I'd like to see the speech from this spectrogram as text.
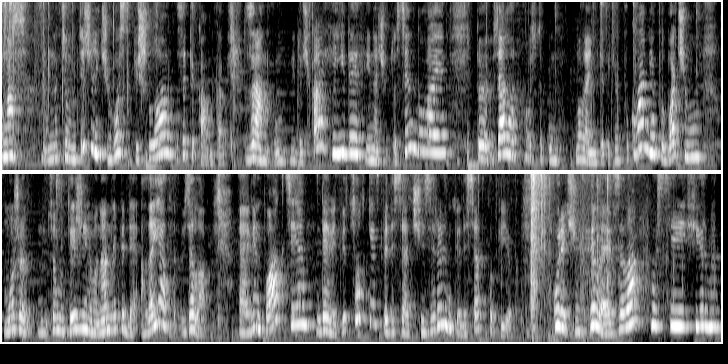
У нас на цьому тижні чогось пішла запіканка. Зранку і дочка їде, і начебто син буває. То взяла ось таку маленьке таке упакування. Побачимо, може на цьому тижні вона не піде. Але я взяла. Е, Він по акції 9%, 56 гривень 50 копійок. Куряче філе взяла ось цієї фірми.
